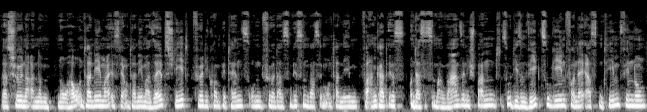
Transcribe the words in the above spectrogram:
Das Schöne an einem Know-how-Unternehmer ist, der Unternehmer selbst steht für die Kompetenz und für das Wissen, was im Unternehmen verankert ist. Und das ist immer wahnsinnig spannend, so diesen Weg zu gehen von der ersten Themenfindung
